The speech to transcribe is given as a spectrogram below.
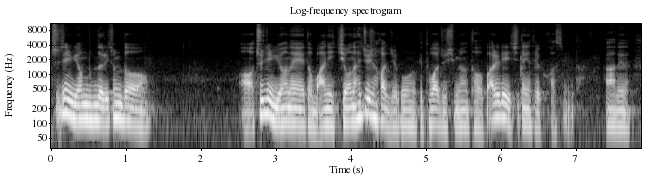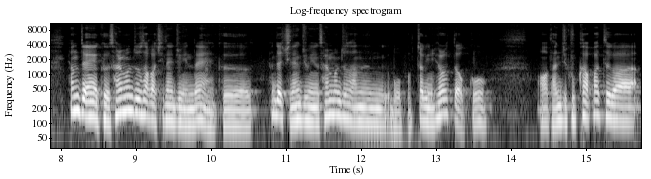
추진위원분들이 좀더 어, 추진위원회에 더 많이 지원을 해주셔가지고 이렇게 도와주시면 더 빨리 진행이 될 것 같습니다. 아, 네. 현재 그 설문조사가 진행 중인데 그 현재 진행 중인 설문조사는 뭐 법적인 효력도 없고 어, 단지 국가 아파트가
